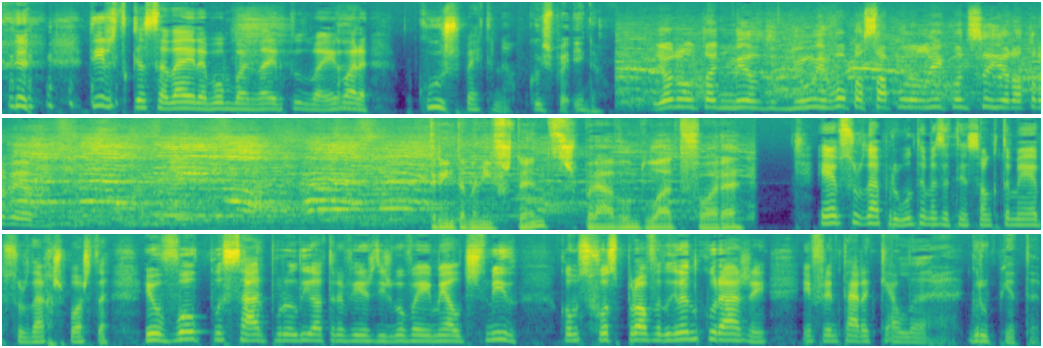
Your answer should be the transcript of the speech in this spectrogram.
Tiros de caçadeira, bombardeiro, tudo bem. Agora, cuspe é que não. Cuspa e não. Eu não tenho medo de nenhum e vou passar por ali quando sair outra vez. 30 manifestantes esperavam do lado de fora É absurda a pergunta, mas atenção que também é absurda a resposta. Eu vou passar por ali outra vez, diz Gouveia Mel, destemido, como se fosse prova de grande coragem enfrentar aquela grupeta.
